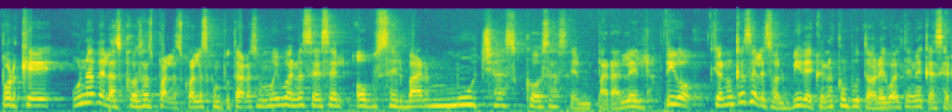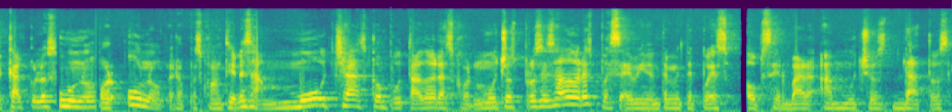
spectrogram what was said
porque una de las cosas para las cuales computadoras son muy buenas es el observar muchas cosas en paralelo. Digo que nunca se les olvide que una computadora igual tiene que hacer cálculos uno por uno, pero pues cuando tienes a muchas computadoras con muchos procesadores, pues evidentemente puedes observar a muchos datos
